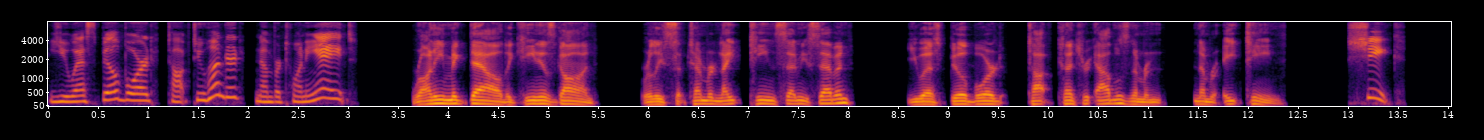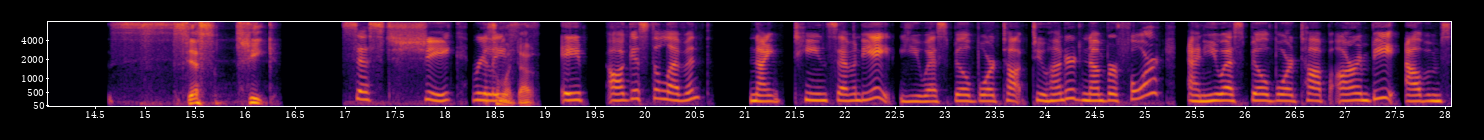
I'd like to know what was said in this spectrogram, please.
U.S. Billboard Top 200, number 28. Ronnie McDowell, The King is Gone, released September 1977. U.S. Billboard Top Country Albums, number number 18. Chic. C'est Chic. C'est Chic, released like A- August 11th, 1978 US Billboard Top 200 number 4 and US Billboard Top R&B albums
